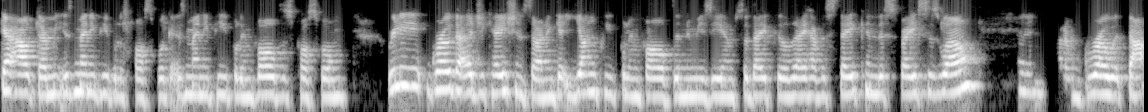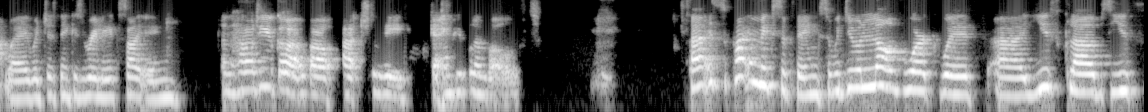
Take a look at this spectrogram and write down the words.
get out there, meet as many people as possible, get as many people involved as possible, really grow that education side and get young people involved in the museum so they feel they have a stake in this space as well. And kind of grow it that way, which I think is really exciting. And how do you go about actually getting people involved? Uh, it's quite a mix of things. So we do a lot of work with uh, youth clubs, youth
